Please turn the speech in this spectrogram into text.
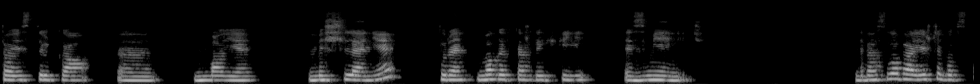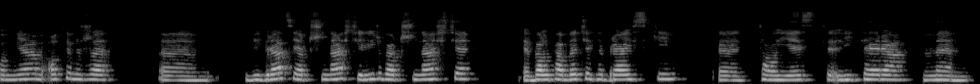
to jest tylko Y, moje myślenie, które mogę w każdej chwili zmienić. Dwa słowa jeszcze, bo wspomniałam o tym, że wibracja 13, liczba 13 w alfabecie hebrajskim to jest litera mem.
